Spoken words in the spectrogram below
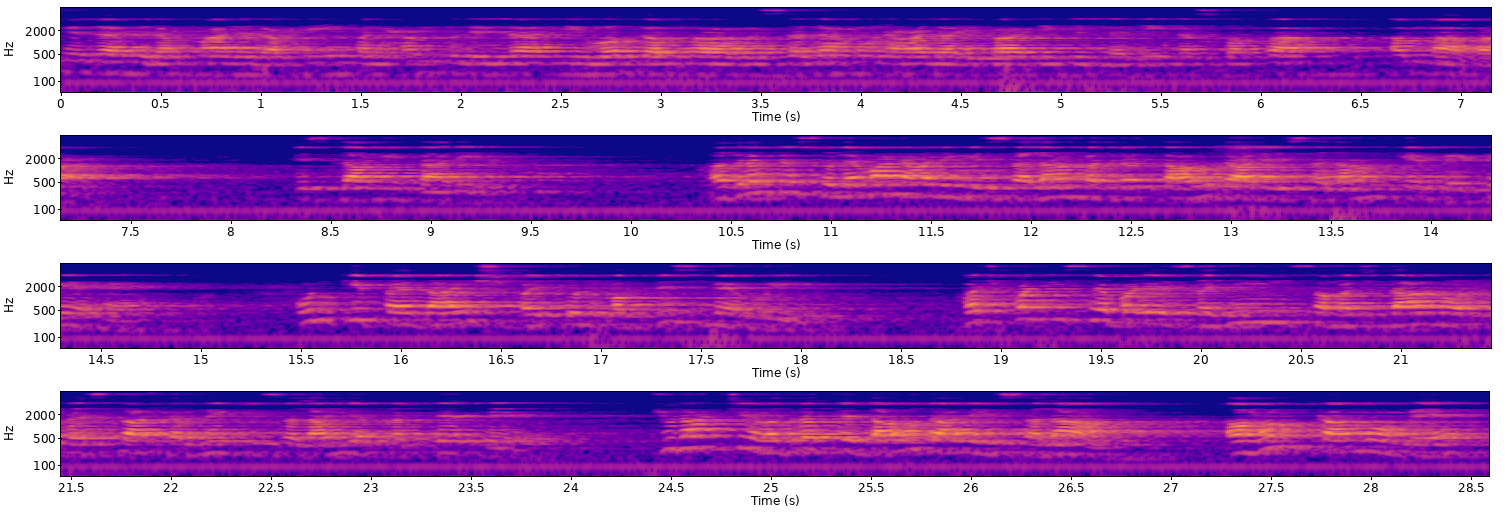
بسم الله الرحمن الرحيم. الحمد لله وكفى والسلام على عباده الذين اصطفى. اما بعد، اسلامی تاریخ. حضرت سلیمان علیہ السلام، حضرت داؤد علیہ السلام کے بیٹے ہیں. ان کی پیدائش بیت المقدس میں ہوئی. بچپن ہی سے بڑے ذہین، سمجھدار اور فیصلہ کرنے کی صلاحیت رکھتے تھے. چنانچہ حضرت داؤد علیہ السلام اہم کاموں میں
